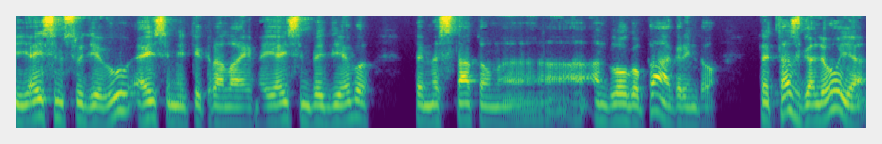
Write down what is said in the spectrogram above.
Ir eisim su Dievu, eisim į tikrą laimę, eisim be Dievo, tai mes statom ant blogo pagrindo. Tai tas galioja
